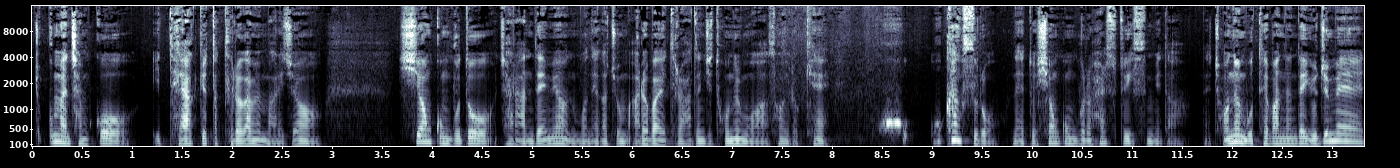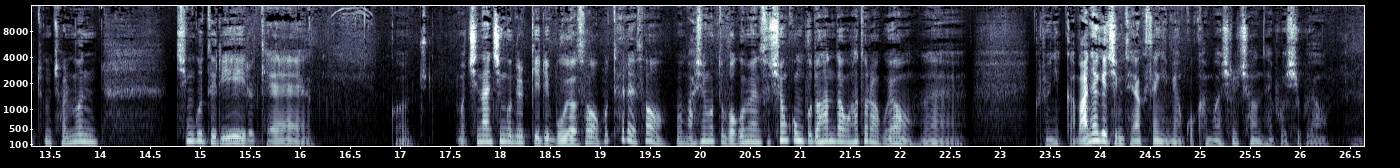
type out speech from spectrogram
조금만 참고 이 대학교 딱 들어가면 말이죠. 시험 공부도 잘 안 되면 뭐 내가 좀 아르바이트를 하든지 돈을 모아서 이렇게 호, 호캉스로 네, 또 시험 공부를 할 수도 있습니다. 네, 저는 못 해봤는데 요즘에 좀 젊은 친구들이 이렇게 그 뭐 친한 친구들끼리 모여서 호텔에서 뭐 맛있는 것도 먹으면서 시험 공부도 한다고 하더라고요. 네. 그러니까 만약에 지금 대학생이면 꼭 한번 실천해 보시고요. 음.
